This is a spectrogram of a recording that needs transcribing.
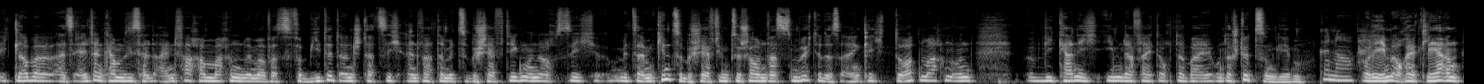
ich glaube, als Eltern kann man es halt einfacher machen, wenn man was verbietet, anstatt sich einfach damit zu beschäftigen und auch sich mit seinem Kind zu beschäftigen, zu schauen, was möchte das eigentlich dort machen und wie kann ich ihm da vielleicht auch dabei Unterstützung geben. Genau. Oder ihm auch erklären,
